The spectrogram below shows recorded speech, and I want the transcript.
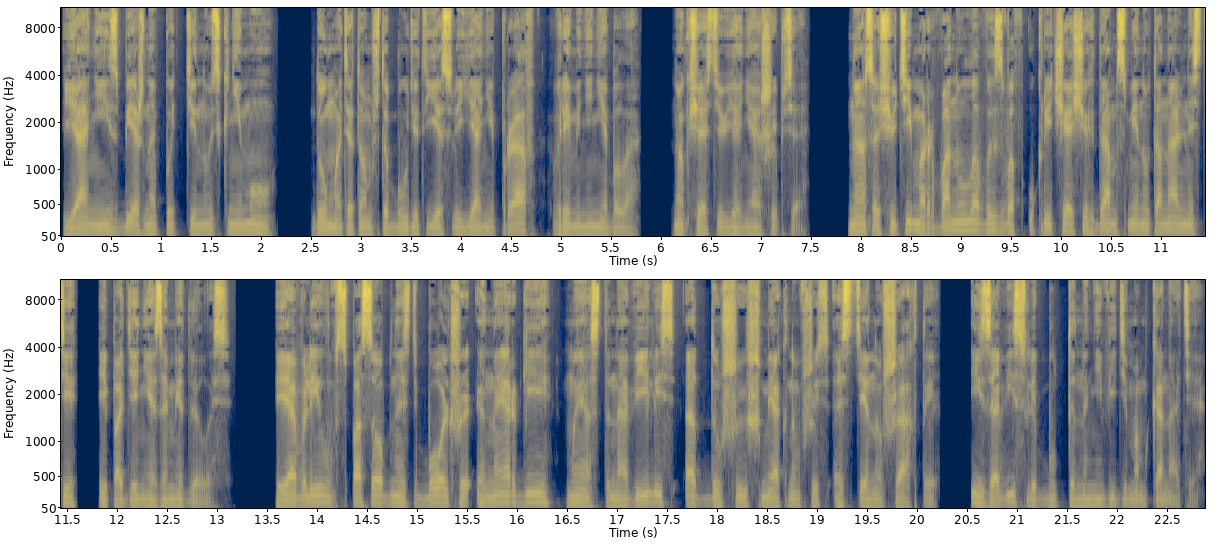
я неизбежно подтянусь к нему. Думать о том, что будет, если я не прав, времени не было. Но, к счастью, я не ошибся. Нас ощутимо рвануло, вызвав у кричащих дам смену тональности, и падение замедлилось. Я влил в способность больше энергии, мы остановились, от души шмякнувшись о стену шахты, и зависли, будто на невидимом канате.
